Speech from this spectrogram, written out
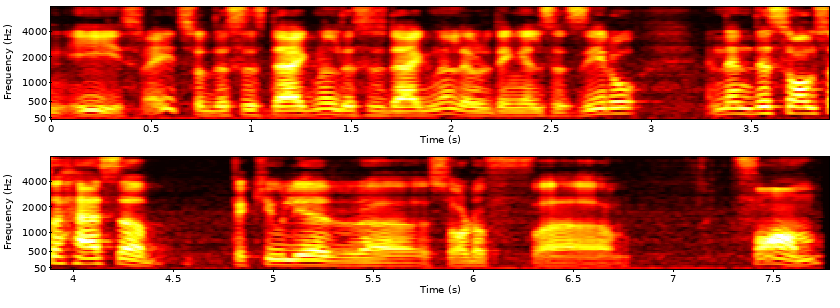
in E's right. So, this is diagonal, this is diagonal, everything else is 0 and then this also has a peculiar uh, sort of uh, form.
